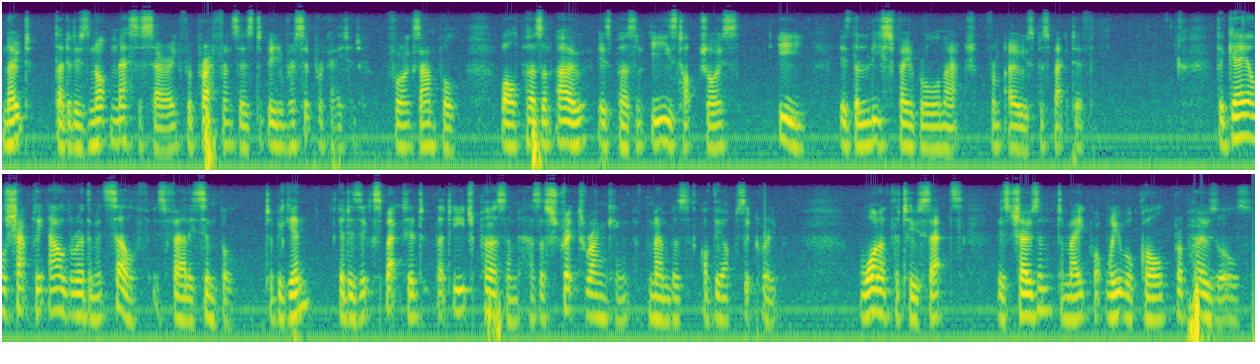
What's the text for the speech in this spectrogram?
Note that it is not necessary for preferences to be reciprocated. For example, while person O is person E's top choice, E is the least favourable match from O's perspective. The Gale-Shapley algorithm itself is fairly simple. To begin, it is expected that each person has a strict ranking of members of the opposite group. One of the two sets is chosen to make what we will call proposals.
